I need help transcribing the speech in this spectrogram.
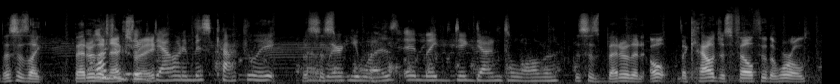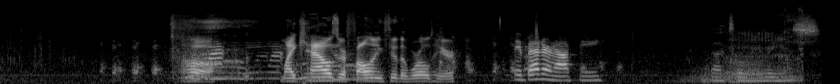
This is like better than him dig X-ray. down and miscalculate uh, is- where he was, and like dig down into lava. This is better than. Oh, the cow just fell through the world. Oh, my cows are falling through the world here. They better not be. That's hilarious.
